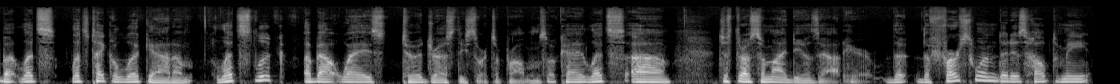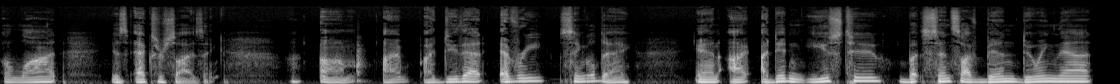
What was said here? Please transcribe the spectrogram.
But let's let's take a look at them. Let's look about ways to address these sorts of problems. Okay, let's uh, just throw some ideas out here. the The first one that has helped me a lot is exercising. Um, I I do that every single day. And I, I didn't used to, but since I've been doing that,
